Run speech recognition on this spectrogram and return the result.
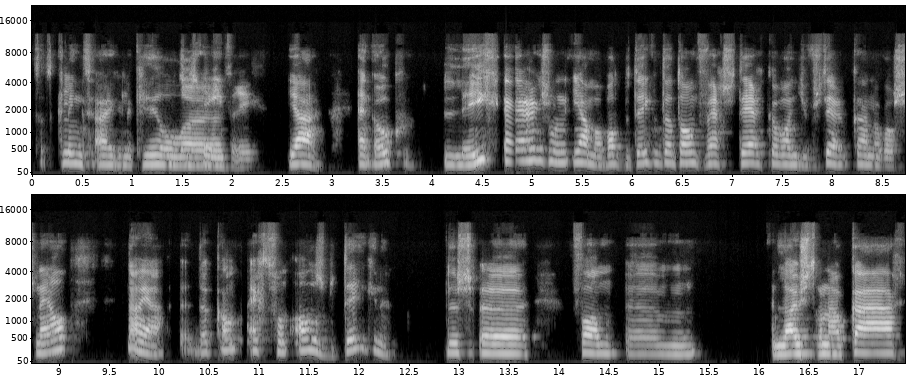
dat klinkt eigenlijk heel... Ja, en ook leeg ergens. Ja, maar wat betekent dat dan? Versterken, want je versterkt elkaar nogal snel. Nou ja, dat kan echt van alles betekenen. Dus uh, van um, luisteren naar elkaar,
